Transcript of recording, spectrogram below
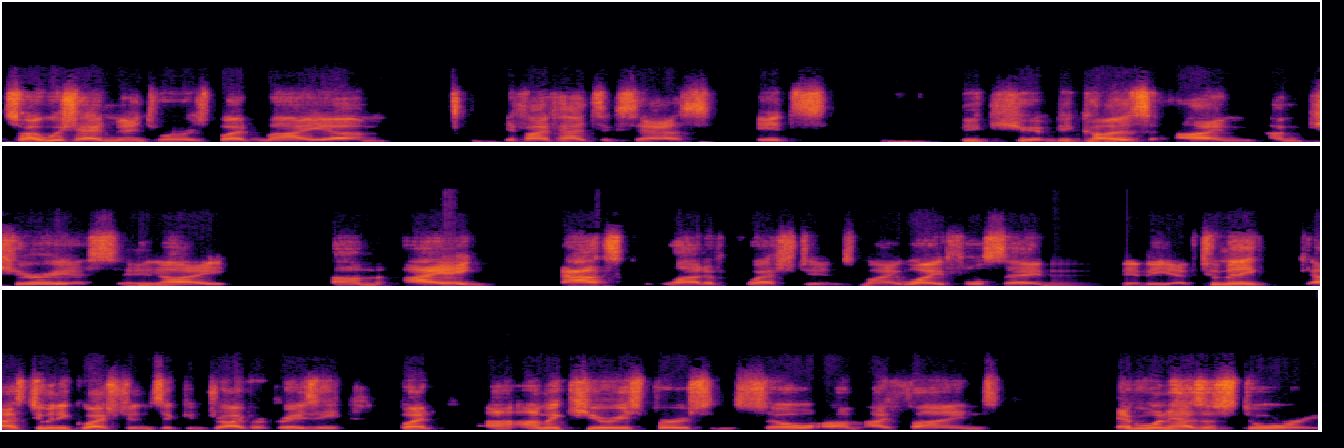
so I wish I had mentors, but my um, if I've had success, it's because I'm I'm curious and I um, I ask a lot of questions. My wife will say maybe I have too many ask too many questions. It can drive her crazy. But uh, I'm a curious person, so um, I find everyone has a story.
